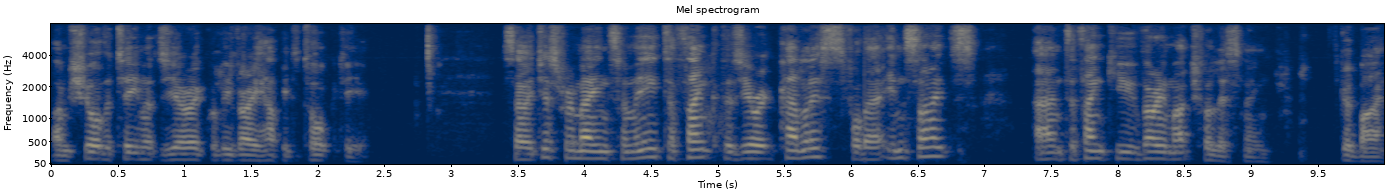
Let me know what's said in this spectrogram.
I'm sure the team at Zurich will be very happy to talk to you. So it just remains for me to thank the Zurich panelists for their insights and to thank you very much for listening. Goodbye.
